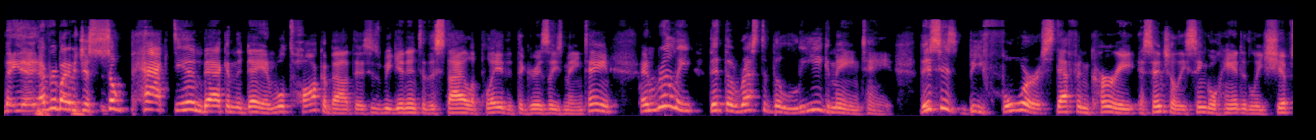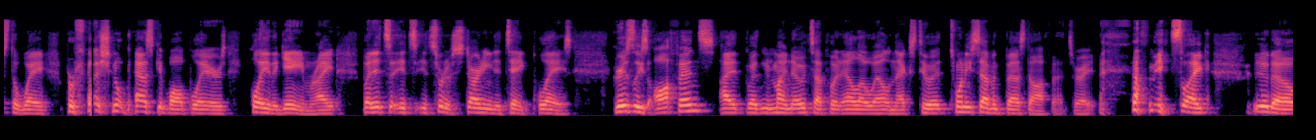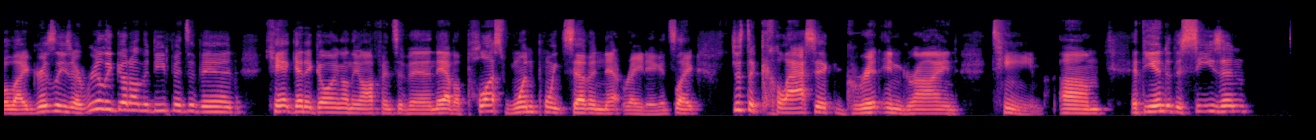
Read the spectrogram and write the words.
everybody was just so packed in back in the day. And we'll talk about this as we get into the style of play that the Grizzlies maintain and really that the rest of the league maintain. This is before Stephen Curry essentially single handedly shifts the way professional basketball players play the game, right? But it's it's it's sort of starting to take place. Grizzlies offense, I in my notes I put LOL next to it. 27th best offense, right? I mean, it's like, you know, like Grizzlies are really good on the defensive end, can't get it going on the offensive end. They have a plus 1.7 net rating. It's like just a classic grit and grind team. Um, at the end of the season,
